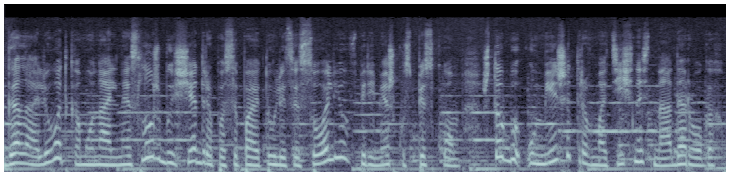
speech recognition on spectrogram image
В коммунальные службы щедро посыпают улицы солью вперемешку с песком, чтобы уменьшить травматичность на дорогах.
